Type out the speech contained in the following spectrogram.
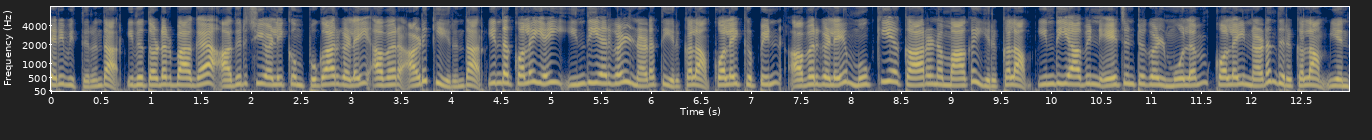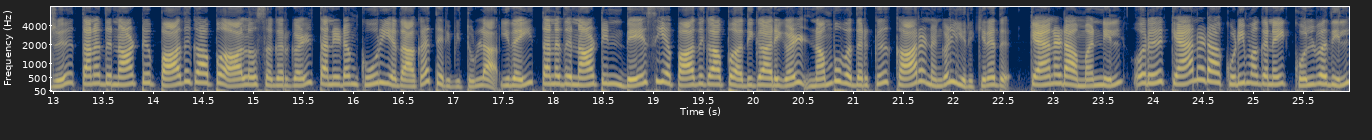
தெரிவித்திருந்தார். இது தொடர்பாக அதிர்ச்சி அளிக்கும் புகார்களை அவர் அடுக்கியிருந்தார். இந்த கொலையை இந்தியர்கள் நடத்தியிருக்கலாம். கொலைக்கு பின் அவர்களே முக்கிய காரணமாக இருக்கலாம். இந்தியா இந்தியாவின் ஏஜென்ட்டுகள் மூலம் கொலை நடந்திருக்கலாம் என்று தனது நாட்டு பாதுகாப்பு ஆலோசகர்கள் தன்னிடம் கூறியதாக தெரிவித்துள்ளார். இதை தனது நாட்டின் தேசிய பாதுகாப்பு அதிகாரிகள் நம்புவதற்கு காரணங்கள் இருக்கிறது. கனடா மண்ணில் ஒரு கனடா குடிமகனை கொல்வதில்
